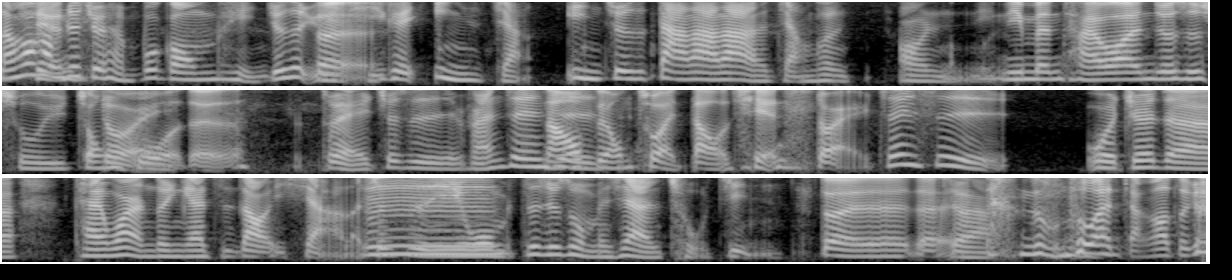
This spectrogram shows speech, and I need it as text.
然后他们就觉得很不公平，就是与其可以硬讲硬，就是大大大的讲说哦，你你们台湾就是属于中国的，对，就是反正这件事，然后不用出来道歉，对，这件事。我觉得台湾人都应该知道一下了，就是以我们、嗯、这就是我们现在的处境。对对对，对啊！怎么突然讲到这个？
